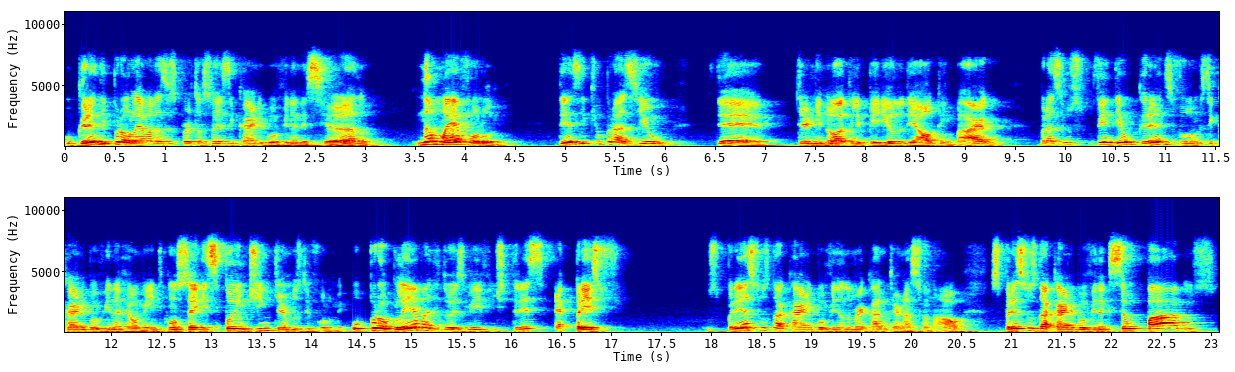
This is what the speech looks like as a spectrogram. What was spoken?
O grande problema das exportações de carne bovina nesse ano não é volume. Desde que o Brasil é, terminou aquele período de alto embargo, o Brasil vendeu grandes volumes de carne bovina realmente, consegue expandir em termos de volume. O problema de 2023 é preço. Os preços da carne bovina no mercado internacional, os preços da carne bovina que são pagos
